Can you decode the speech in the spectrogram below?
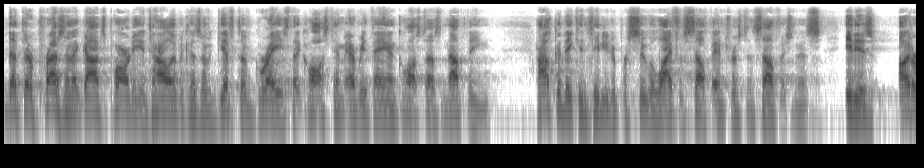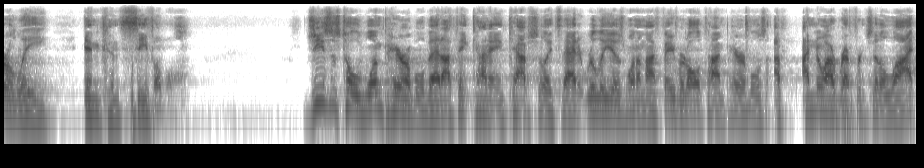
that they're present at God's party entirely because of a gift of grace that cost him everything and cost us nothing, how could they continue to pursue a life of self-interest and selfishness? It is utterly inconceivable. Jesus told one parable that I think kind of encapsulates that. It really is one of my favorite all time parables. I, I, know I reference it a lot,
